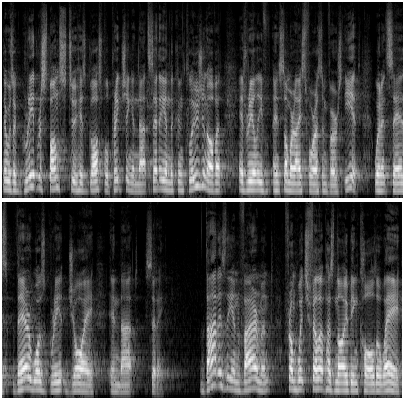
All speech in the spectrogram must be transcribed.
There was a great response to his gospel preaching in that city, and the conclusion of it is really summarized for us in verse 8 when it says, There was great joy in that city. That is the environment from which Philip has now been called away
